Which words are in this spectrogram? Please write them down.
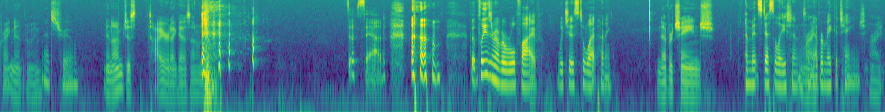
pregnant. I mean, That's true. and I'm just tired. I guess I don't know. So sad. Um, but please remember rule five, which is to what, honey? Never change. Amidst desolation, to Right. never make a change. Right.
